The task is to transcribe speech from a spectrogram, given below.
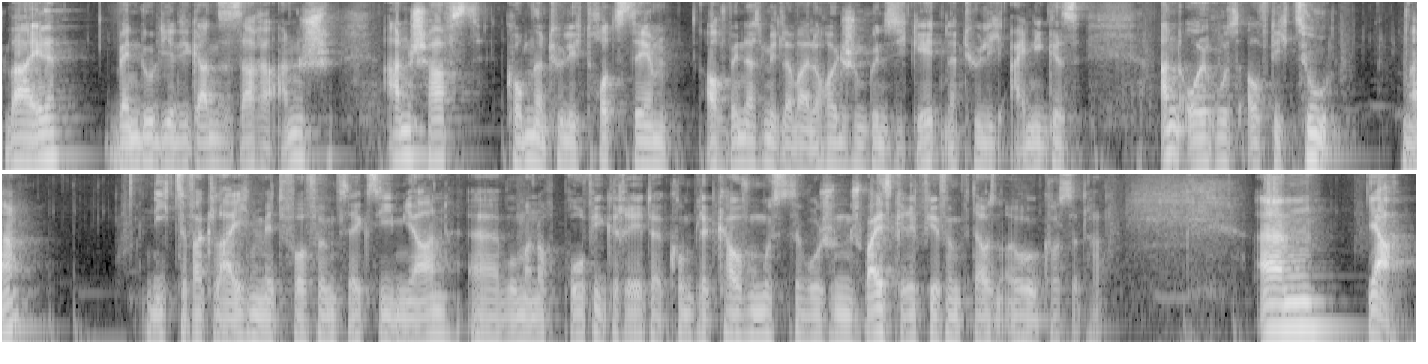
Weil, wenn du dir die ganze Sache ansch anschaffst, kommt natürlich trotzdem, auch wenn das mittlerweile heute schon günstig geht, natürlich einiges an Euros auf dich zu. Na? Nicht zu vergleichen mit vor 5, 6, 7 Jahren, äh, wo man noch Profi-Geräte komplett kaufen musste, wo schon ein Schweißgerät 4.000, 5.000 Euro gekostet hat. Ähm, ja,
